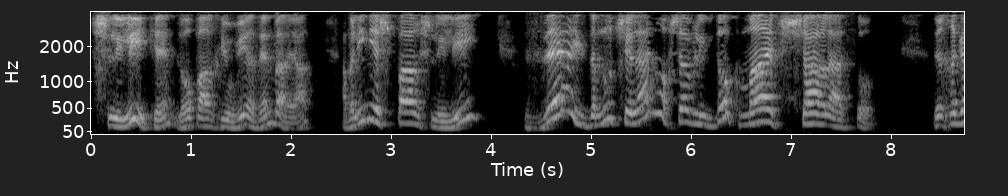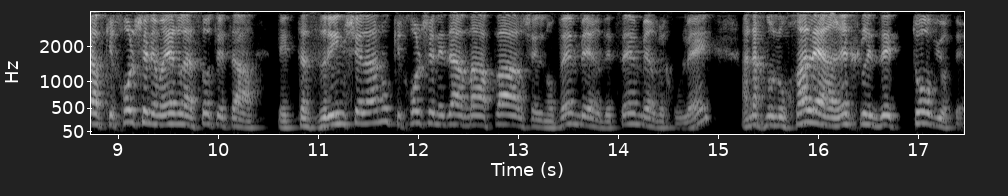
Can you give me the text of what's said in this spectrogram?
שלילי, כן? לא פער חיובי אז אין בעיה, אבל אם יש פער שלילי, זה ההזדמנות שלנו עכשיו לבדוק מה אפשר לעשות. דרך אגב, ככל שנמהר לעשות את התזרים שלנו, ככל שנדע מה הפער של נובמבר, דצמבר וכולי, אנחנו נוכל להיערך לזה טוב יותר.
